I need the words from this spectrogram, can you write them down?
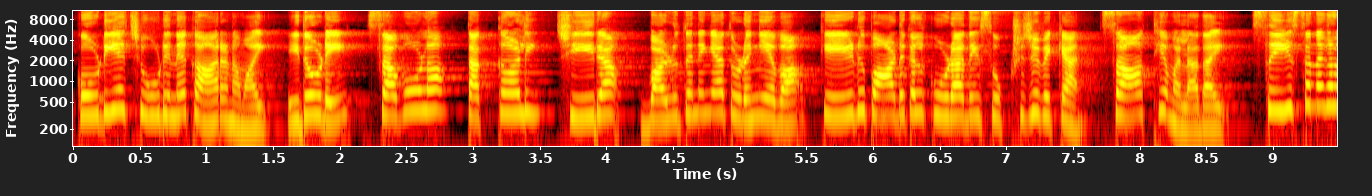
കൊടിയ ചൂടിന് കാരണമായി. ഇതോടെ സവോള തക്കാളി ചീര വഴുതനങ്ങ തുടങ്ങിയവ കേടുപാടുകൾ കൂടാതെ സൂക്ഷിച്ചു വെക്കാൻ സാധ്യമല്ലാതായി. സീസണുകൾ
